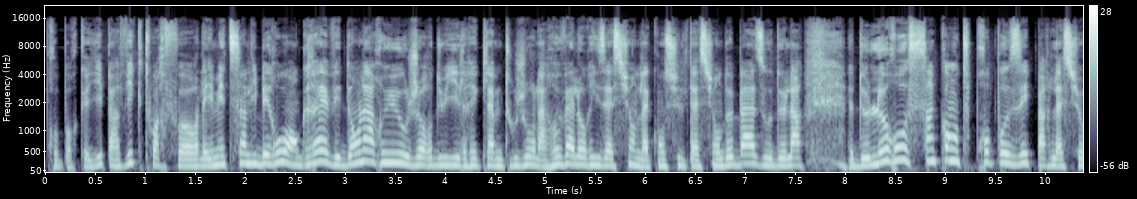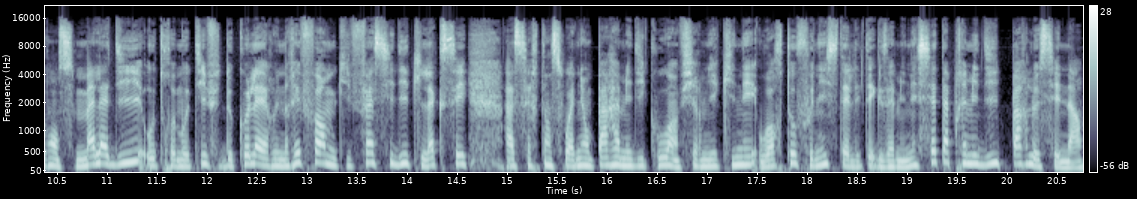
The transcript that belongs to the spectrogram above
Propos recueillis par Victoire Fort. Les médecins libéraux en grève et dans la rue aujourd'hui. Ils réclament toujours la revalorisation de la consultation de base au-delà de l'euro 50 proposé par l'assurance maladie. Autre motif de colère, une réforme qui facilite l'accès à certains soignants paramédicaux, infirmiers, kinés ou orthophonistes. Elle est examinée cet après-midi par le Sénat.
